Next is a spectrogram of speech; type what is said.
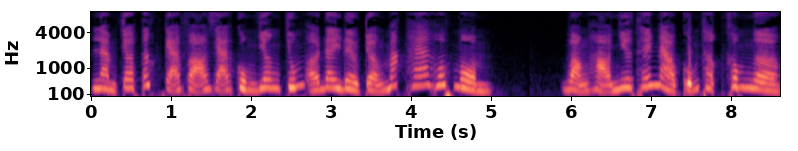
Làm cho tất cả võ giả cùng dân chúng ở đây đều trợn mắt há hốt mồm. Bọn họ như thế nào cũng thật không ngờ.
